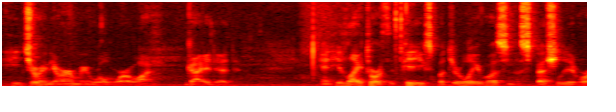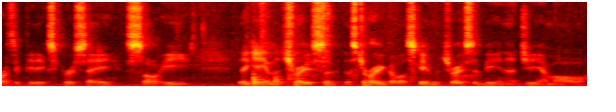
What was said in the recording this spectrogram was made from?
he joined the Army in World War One. Guy did, and he liked orthopedics, but there really wasn't a specialty of orthopedics per se. So he, they gave him a choice. Of, the story goes, gave him a choice of being a GMO,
